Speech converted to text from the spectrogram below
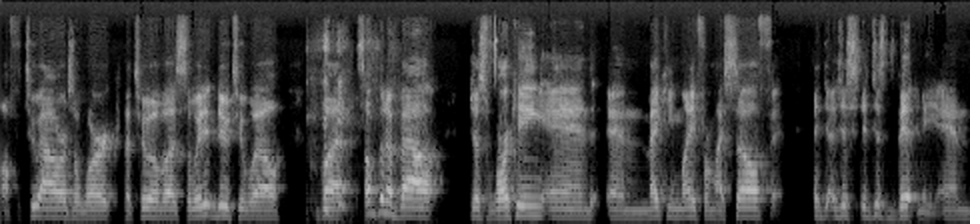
off of two hours of work, the two of us. So we didn't do too well, but something about just working and, and making money for myself, it, it just, it just bit me. And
